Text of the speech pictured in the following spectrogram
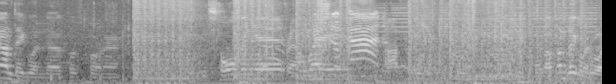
on big window, close corner. He's holding it. Friendly. Away. So bad. Up on big window.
